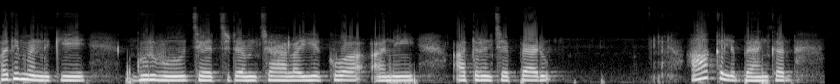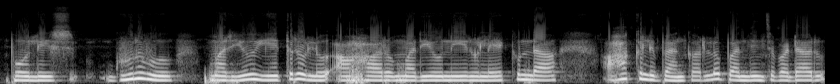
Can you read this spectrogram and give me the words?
పది మందికి గురువు చేర్చడం చాలా ఎక్కువ అని అతను చెప్పాడు. ఆకలి బ్యాంకర్ పోలీస్ గురువు మరియు ఇతరులు ఆహారం మరియు నీరు లేకుండా ఆకలి బ్యాంకర్లో బంధించబడ్డారు.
